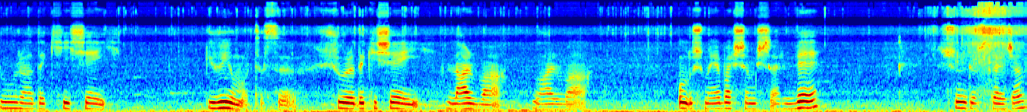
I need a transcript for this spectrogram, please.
şuradaki şey güve yumurtası. Şuradaki şey larva, larva oluşmaya başlamışlar ve şunu göstereceğim.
